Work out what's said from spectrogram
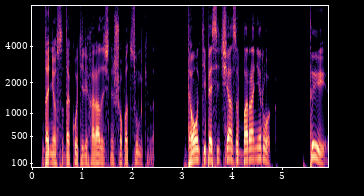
– донесся до Коти лихорадочный шепот Сумкина. «Да он тебя сейчас в бараний рог!» «Ты!»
